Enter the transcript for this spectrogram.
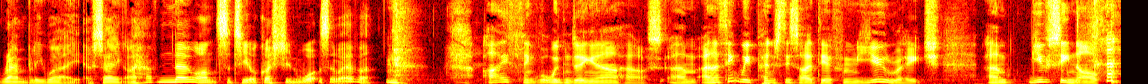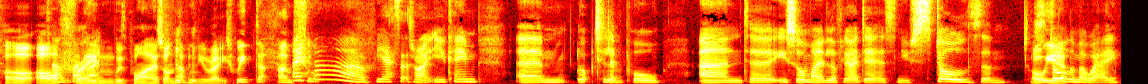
rambly way of saying I have no answer to your question whatsoever. I think what we've been doing in our house, um, and I think we pinched this idea from you, Rach. Um, you've seen our our, our frame right. with wires on, haven't you, Rach? We, I'm I sure. have. Yes, that's right. You came um, up to Liverpool and uh, you saw my lovely ideas and you stole them. You Oh, stole yeah. them away.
